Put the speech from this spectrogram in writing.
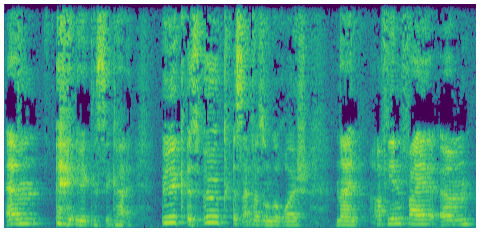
Ähm, Ilk ist egal. Ilk ist Ilk, ist einfach so ein Geräusch. Nein, auf jeden Fall... Ähm,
